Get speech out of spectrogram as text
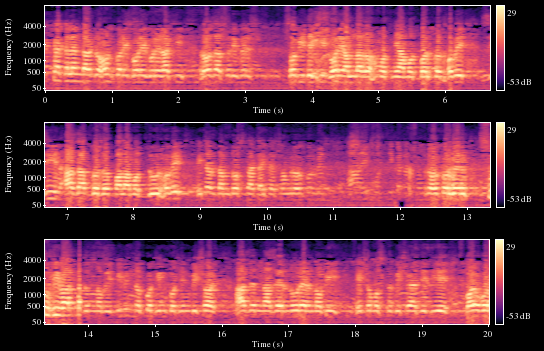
একটা ক্যালেন্ডার গ্রহণ করে গড়ে গড়ে রাখি। রোজা শরীফের ছবি দেখি, ঘরে আল্লাহর রহমত, নিয়ামত, বরকত হবে। জিন আজাব গজব, পালামত দূর হবে। এটার দাম দশ টাকা, এটা সংগ্রহ করবেন। সংগ্রহ করবেন সুফিবাদ নবী, বিভিন্ন কঠিন কঠিন বিষয়। হাজের, নাজের, নূরের নবী, এই সমস্ত বিষয়াদি দিয়ে বড় বড়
